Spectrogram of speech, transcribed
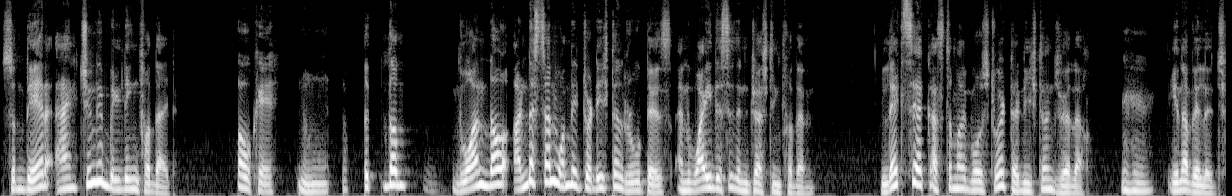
So they're actually building for that. Okay. Mm, the the one now understand what the traditional route is and why this is interesting for them. Let's say a customer goes to a traditional jeweler in a village,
